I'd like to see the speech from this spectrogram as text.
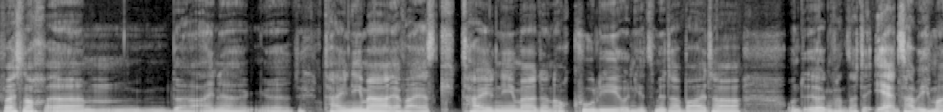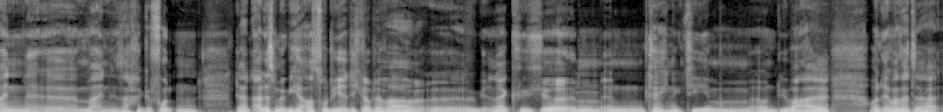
Ich weiß noch, ähm, der eine äh, Teilnehmer, er war erst Teilnehmer, dann auch Kuli und jetzt Mitarbeiter. Und irgendwann sagte er, jetzt habe ich mein, äh, meine Sache gefunden. Der hat alles Mögliche ausprobiert. Ich glaube, der war äh, in der Küche, im, im, Technikteam und überall. Und irgendwann sagte er,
